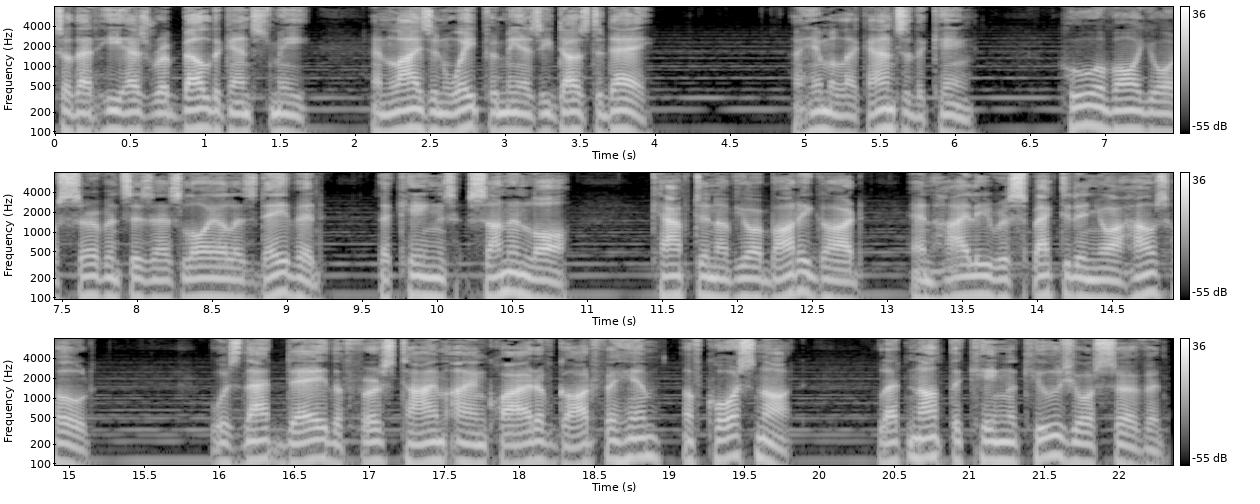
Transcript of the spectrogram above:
so that he has rebelled against me, and lies in wait for me as he does today? Ahimelech answered the king, who of all your servants is as loyal as David, the king's son in law, captain of your bodyguard, and highly respected in your household? Was that day the first time I inquired of God for him? Of course not. Let not the king accuse your servant,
